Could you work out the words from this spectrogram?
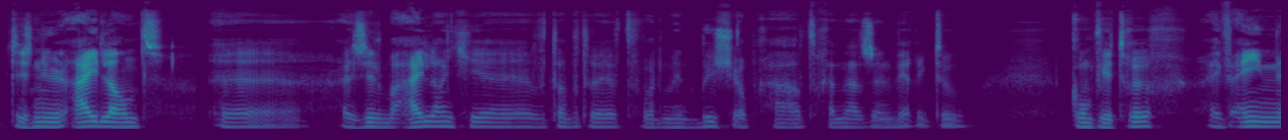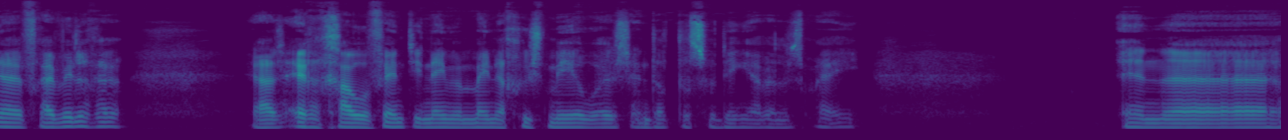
het is nu een eiland. eh, hij zit op een eilandje eh, wat dat betreft. Wordt met een busje opgehaald, gaat naar zijn werk toe. Komt weer terug. Heeft één vrijwilliger. Ja, is echt een gouden vent. Die nemen mee naar Guus Meeuwis en dat, dat soort dingen wel eens mee. En eh,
